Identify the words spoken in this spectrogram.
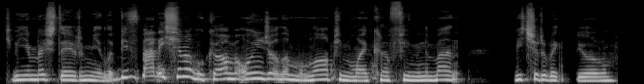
2025 devrim yılı. Biz ben işime bakıyorum ama oyuncu adamım. Ne yapayım Minecraft filmini? Ben Witcher'ı bekliyorum.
